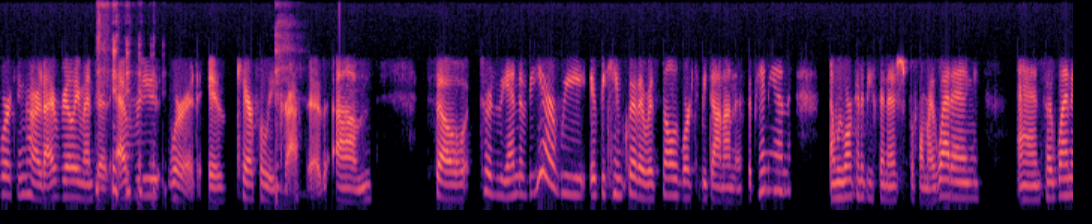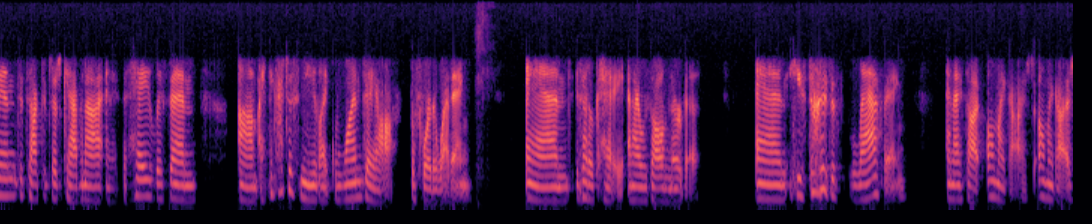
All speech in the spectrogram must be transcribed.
working hard, I really meant it. Every word is carefully crafted. Um, so towards the end of the year, we it became clear there was still work to be done on this opinion, and we weren't going to be finished before my wedding. And so I went in to talk to Judge Kavanaugh, and I said, "Hey, listen, um, I think I just need like one day off before the wedding, and is that okay?" And I was all nervous, and he started just laughing. And I thought, oh my gosh, oh my gosh,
